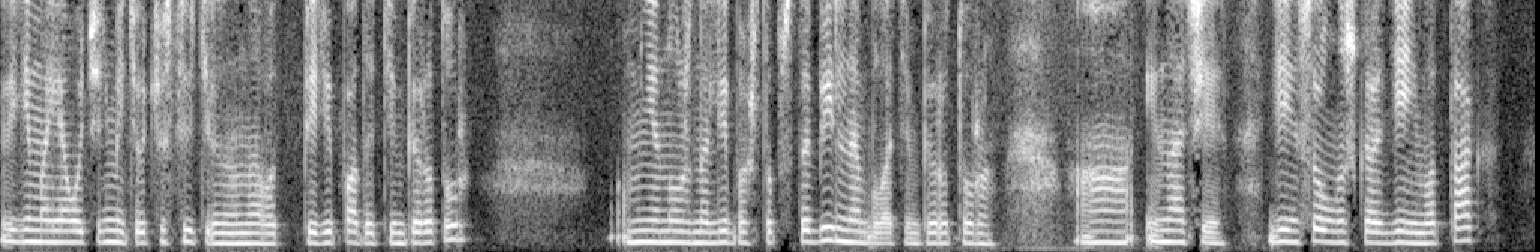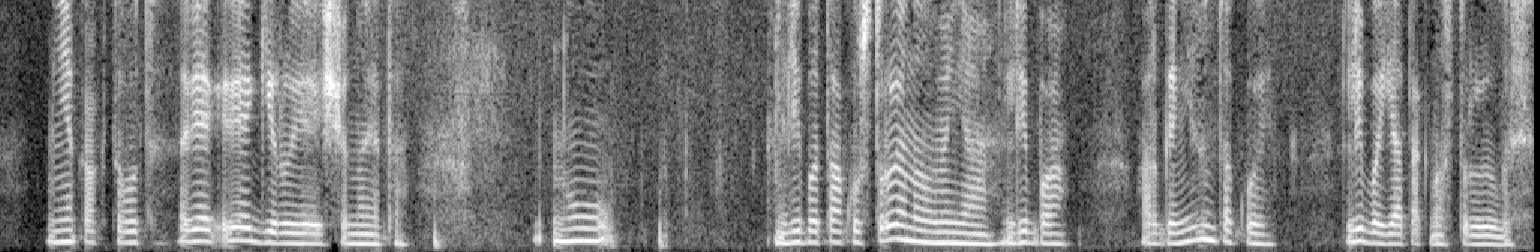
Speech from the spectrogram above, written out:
Видимо, я очень метеочувствительна на вот перепады температур. Мне нужно либо, чтобы стабильная была температура, а иначе день солнышко, день вот так. Мне как-то вот реагирую я еще на это. Ну, либо так устроено у меня, либо организм такой, либо я так настроилась.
